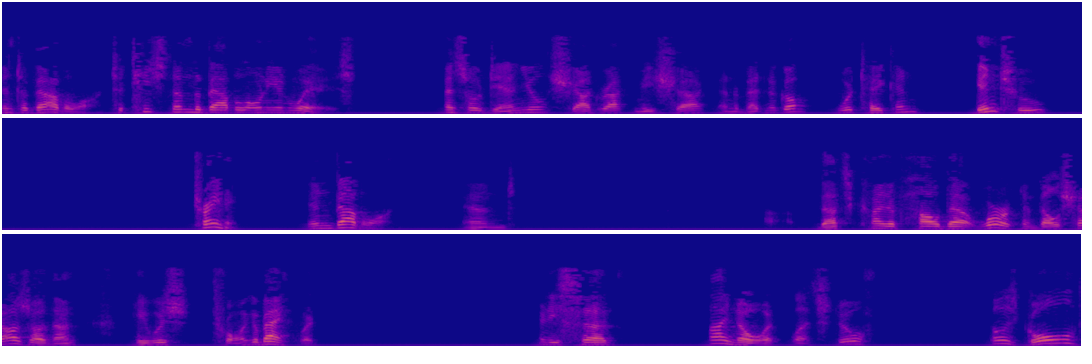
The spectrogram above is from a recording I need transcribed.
into Babylon to teach them the Babylonian ways. And so Daniel, Shadrach, Meshach, and Abednego were taken into training in Babylon. And uh, that's kind of how that worked. And Belshazzar then he was throwing a banquet. And he said, I know what let's do. Those gold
